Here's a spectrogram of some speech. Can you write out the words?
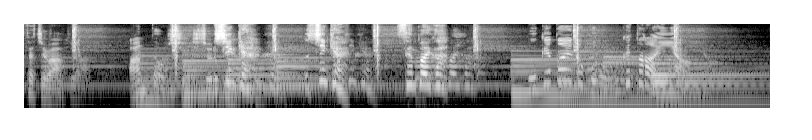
たちはあんたを信じちょる真剣真剣先輩が。受けたいところ受けたらいいやん。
